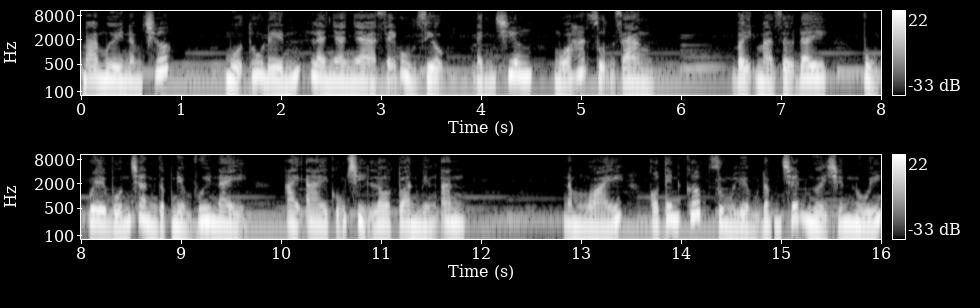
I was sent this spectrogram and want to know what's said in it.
Ba mươi năm trước, mùa thu đến là nhà nhà sẽ ủ rượu, đánh chiêng, múa hát rộn ràng. Vậy mà giờ đây, vùng quê vốn tràn ngập niềm vui này, ai ai cũng chỉ lo toan miếng ăn. Năm ngoái, có tên cướp dùng liềm đâm chết người trên núi.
